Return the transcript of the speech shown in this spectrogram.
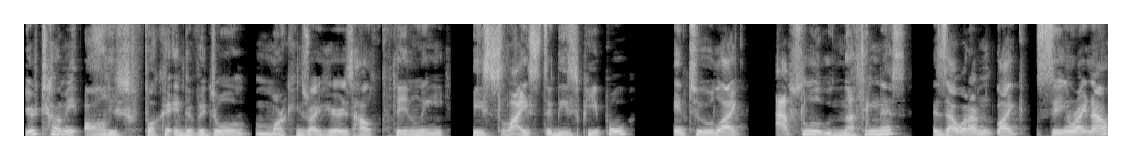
You're telling me all these fucking individual markings right here is how thinly he sliced these people into like absolute nothingness? Is that what I'm like seeing right now?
